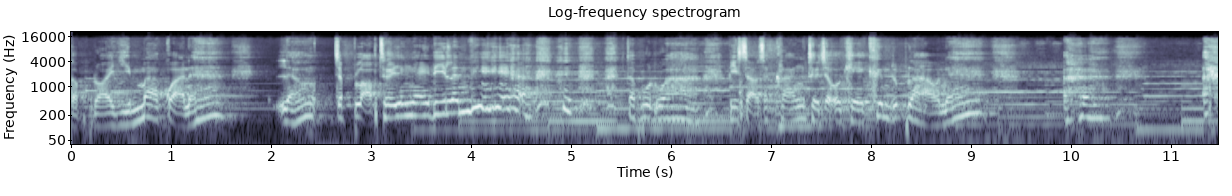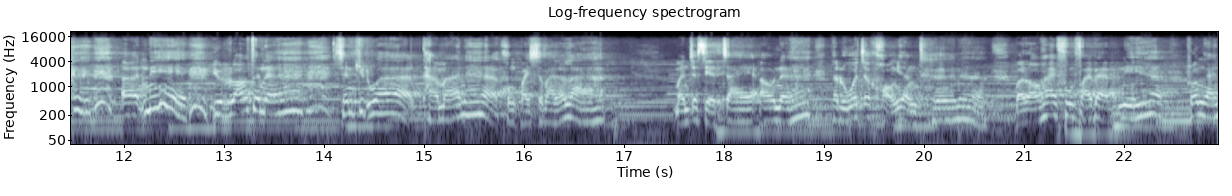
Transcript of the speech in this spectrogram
กับรอยยิ้มมากกว่านะ แล้วจะปลอบเธอยังไงดีล่ะเนี่ยถ้าพูดว่าพี่สาวสักครั้งเธอจะโอเคขึ้นหรือเปล่านะ เออนี่ หยุดร้องเถอะนะ ฉันคิดว่าทามาน่ะคงไปสบายแล้วล่ะ มันจะเสียใจเอานะ ถ้ารู้ว่าเจ้าของอย่างเธอน่ะ มาร้องไห้ฟูมฟายแบบนี้ เพราะงั้น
